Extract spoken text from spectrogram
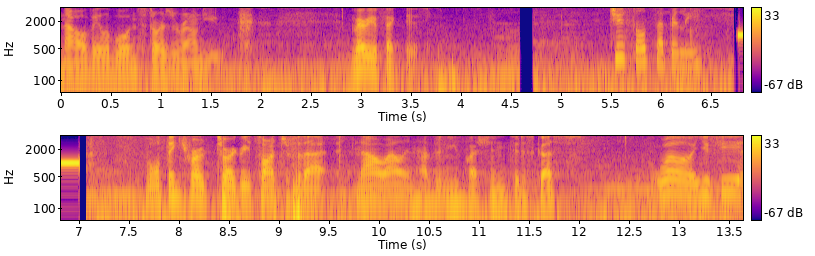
now available in stores around you. Very effective. Juice sold separately. Well, thank you for, to our great sponsor for that. Now, Alan has a new question to discuss. Well, you see,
